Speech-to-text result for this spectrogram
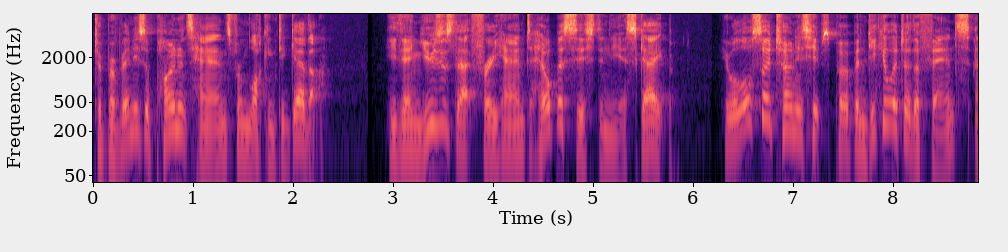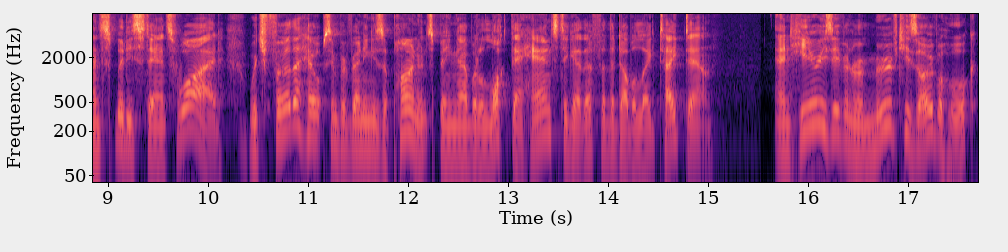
to prevent his opponent's hands from locking together. He then uses that free hand to help assist in the escape. He will also turn his hips perpendicular to the fence and split his stance wide, which further helps in preventing his opponents being able to lock their hands together for the double leg takedown. And here he's even removed his overhook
